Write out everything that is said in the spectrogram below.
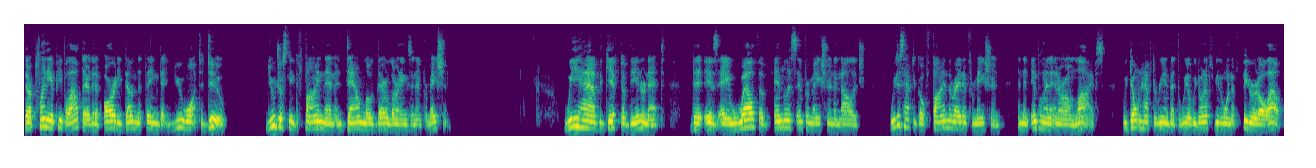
There are plenty of people out there that have already done the thing that you want to do. You just need to find them and download their learnings and information. We have the gift of the internet that is a wealth of endless information and knowledge. We just have to go find the right information and then implement it in our own lives. We don't have to reinvent the wheel. We don't have to be the one to figure it all out.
